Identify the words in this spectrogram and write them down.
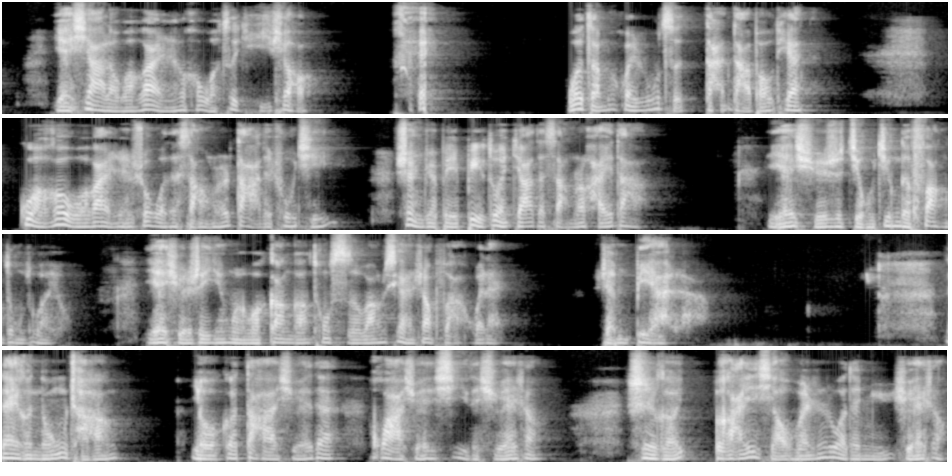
也吓了我爱人和我自己一跳。嘿，我怎么会如此胆大包天？过后，我爱人说我的嗓门大的出奇，甚至比被作家的嗓门还大。也许是酒精的放纵作用，也许是因为我刚刚从死亡线上返回来，人变了。那个农场有个大学的化学系的学生，是个矮小文弱的女学生，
